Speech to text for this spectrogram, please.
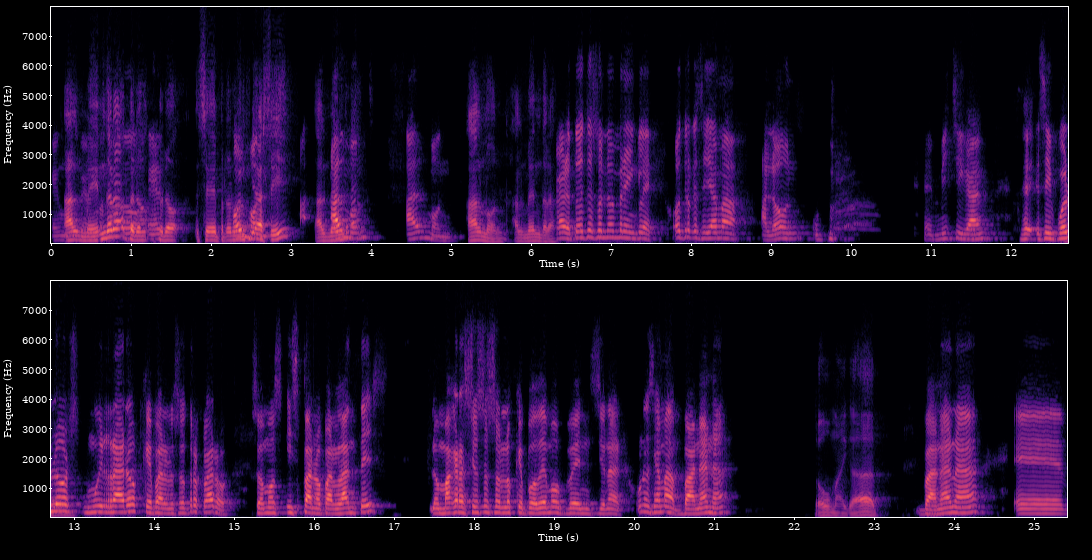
en Almendra, pero, pero ¿se pronuncia Almond. así? ¿Almendra? Almond. Almond. Almond, almendra. Claro, todos estos son nombres en inglés. Otro que se llama Alon, en Michigan. Eh, Sí, pueblos muy raros que para nosotros, claro, somos hispanoparlantes. Los más graciosos son los que podemos mencionar. Uno se llama Banana, Oh my God. Banana. eh,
